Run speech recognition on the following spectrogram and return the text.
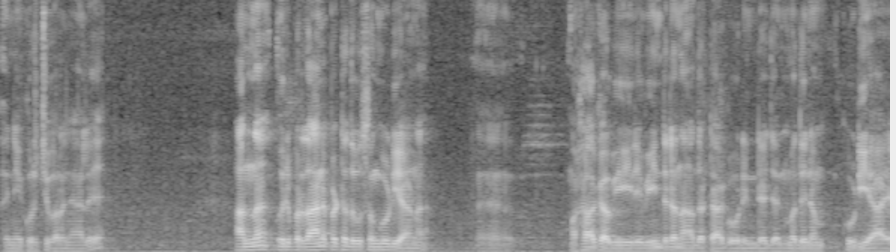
അതിനെക്കുറിച്ച് പറഞ്ഞാൽ അന്ന് ഒരു പ്രധാനപ്പെട്ട ദിവസം കൂടിയാണ് മഹാകവി രവീന്ദ്രനാഥ ടാഗോറിന്റെ ജന്മദിനം കൂടിയായ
